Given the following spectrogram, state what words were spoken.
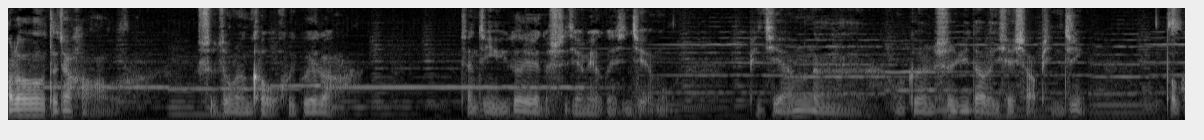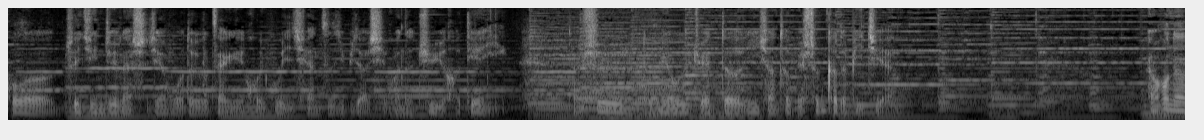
Hello，大家好，失踪人口回归了，将近一个月的时间没有更新节目。BGM 呢，我个人是遇到了一些小瓶颈，包括最近这段时间我都有在回顾以前自己比较喜欢的剧和电影，但是都没有觉得印象特别深刻的 BGM。然后呢，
